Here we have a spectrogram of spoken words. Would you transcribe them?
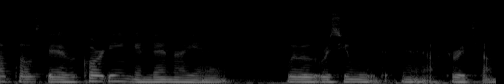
I'll pause the recording and then I uh, will resume with, uh, after it's done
